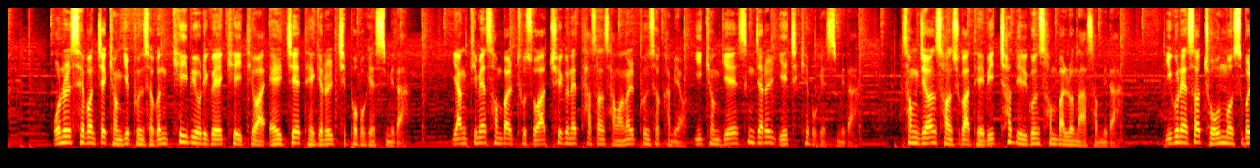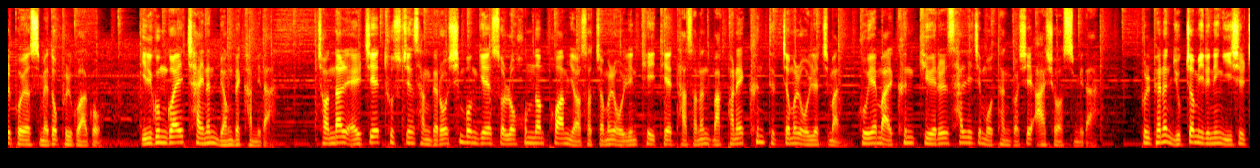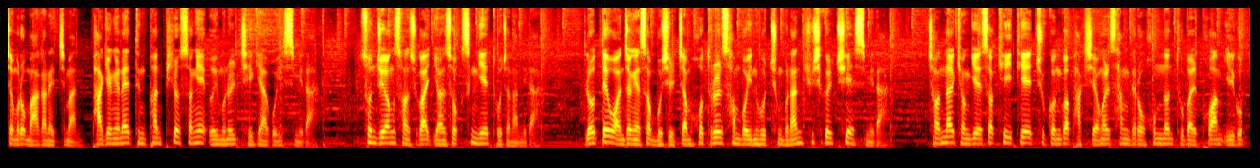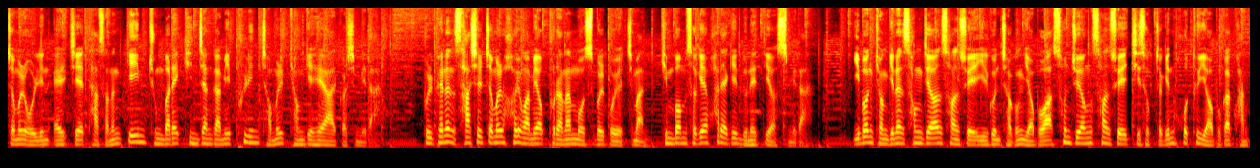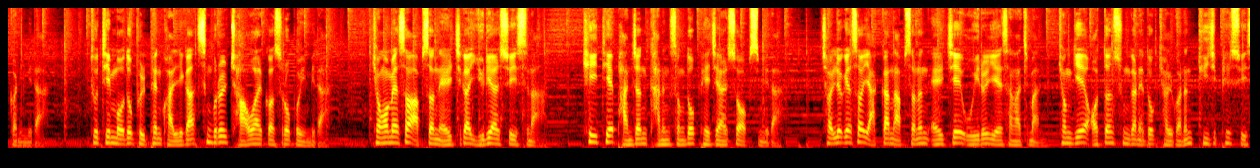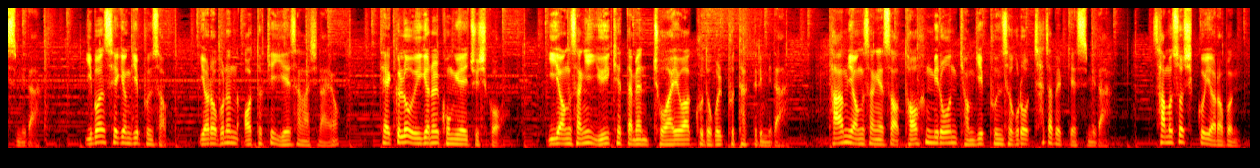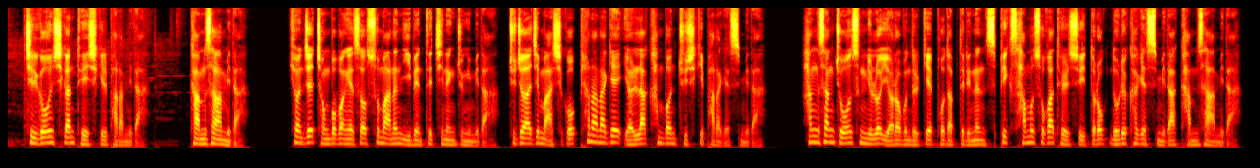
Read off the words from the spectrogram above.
오늘 세 번째 경기 분석은 KBO 리그의 KT와 LG의 대결을 짚어보겠습니다. 양 팀의 선발 투수와 최근의 타선 상황을 분석하며 이 경기의 승자를 예측해 보겠습니다. 성재현 선수가 데뷔 첫 1군 선발로 나섭니다. 2군에서 좋은 모습을 보였음에도 불구하고 1군과의 차이는 명백합니다. 전날 LG의 투수진 상대로 신본기의 솔로 홈런 포함 6점을 올린 KT의 타선은 막판에 큰 득점을 올렸지만 9회 말 큰 기회를 살리지 못한 것이 아쉬웠습니다. 불펜은 6.1이닝 2실점으로 막아냈지만 박영현의 등판 필요성에 의문을 제기하고 있습니다. 손주영 선수가 연속 승리에 도전합니다. 롯데 원정에서 무실점 호투를 선보인 후 충분한 휴식을 취했습니다. 전날 경기에서 KT의 주권과 박시영을 상대로 홈런 두 발 포함 7점을 올린 LG의 타선은 게임 중반에 긴장감이 풀린 점을 경계해야 할 것입니다. 불펜은 사실점을 허용하며 불안한 모습을 보였지만 김범석의 활약이 눈에 띄었습니다. 이번 경기는 성재원 선수의 1군 적응 여부와 손주영 선수의 지속적인 호투 여부가 관건입니다. 두 팀 모두 불펜 관리가 승부를 좌우할 것으로 보입니다. 경험에서 앞선 LG가 유리할 수 있으나 KT의 반전 가능성도 배제할 수 없습니다. 전력에서 약간 앞서는 LG의 우위를 예상하지만 경기의 어떤 순간에도 결과는 뒤집힐 수 있습니다. 이번 세 경기 분석 여러분은 어떻게 예상하시나요? 댓글로 의견을 공유해 주시고 이 영상이 유익했다면 좋아요와 구독을 부탁드립니다. 다음 영상에서 더 흥미로운 경기 분석으로 찾아뵙겠습니다. 사무소 식구 여러분, 즐거운 시간 되시길 바랍니다. 감사합니다. 현재 정보방에서 수많은 이벤트 진행 중입니다. 주저하지 마시고 편안하게 연락 한번 주시기 바라겠습니다. 항상 좋은 승률로 여러분들께 보답드리는 스픽 사무소가 될 수 있도록 노력하겠습니다. 감사합니다.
